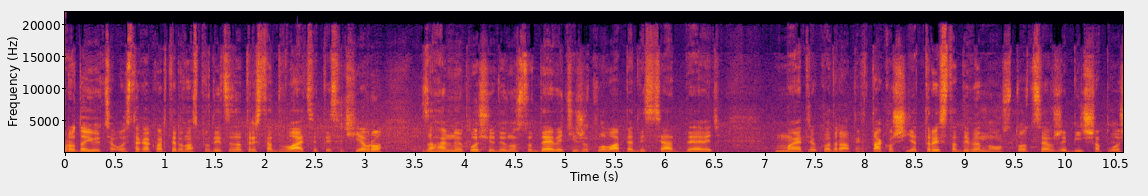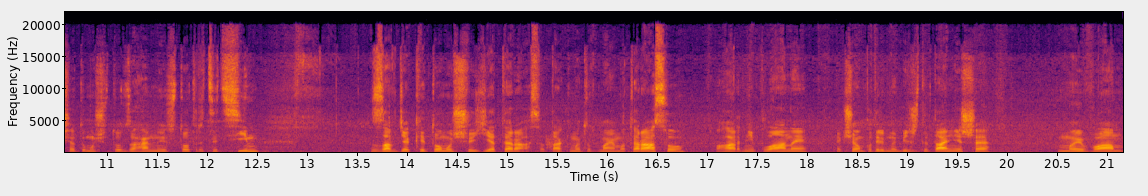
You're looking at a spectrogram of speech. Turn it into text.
продаються. Ось така квартира у нас продається за 320 тисяч євро, загальною площею 99 і житлова 59 метрів квадратних. Також є 390, це вже більша площа, тому що тут загальною 137 завдяки тому, що є тераса. Так, ми тут маємо терасу, гарні плани. Якщо вам потрібно більш детальніше, ми вам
